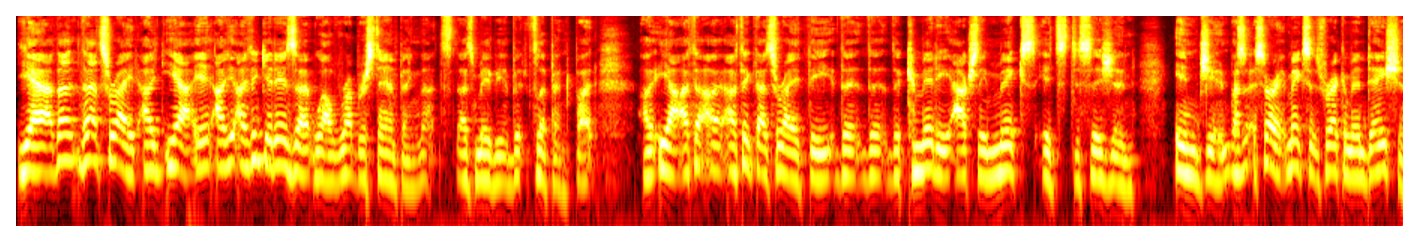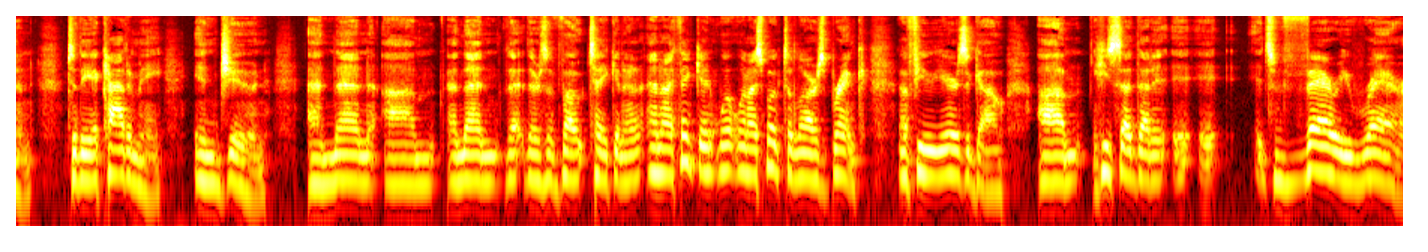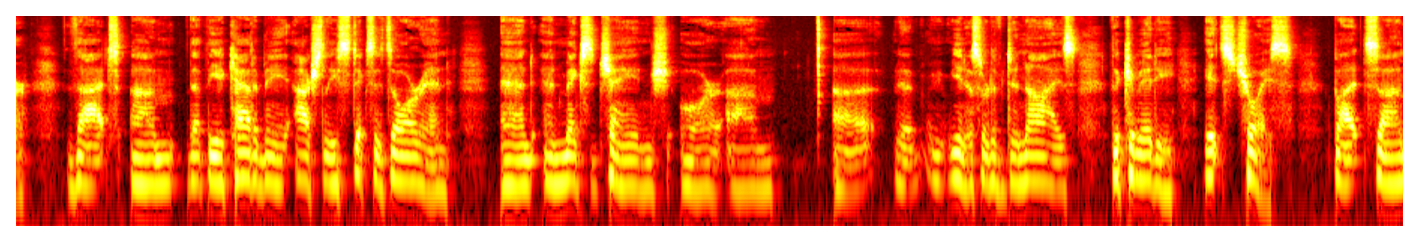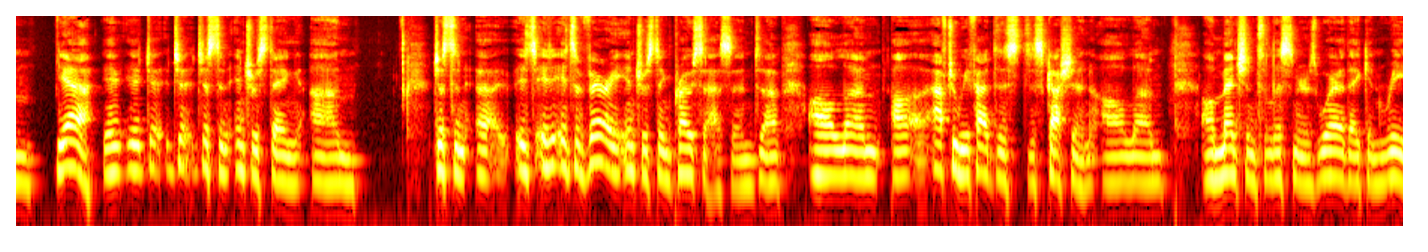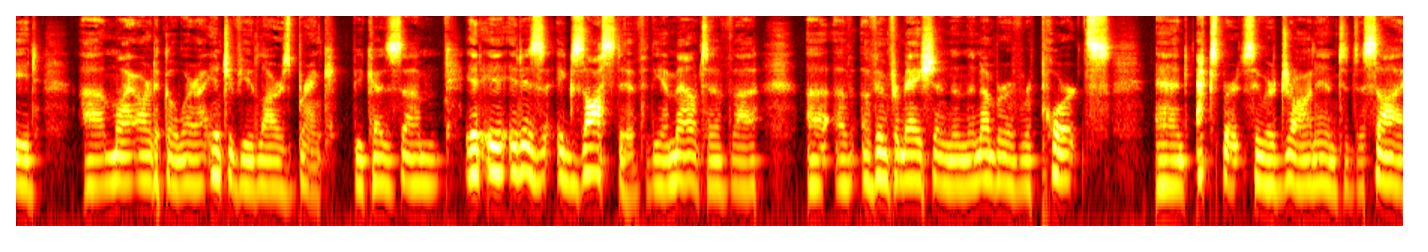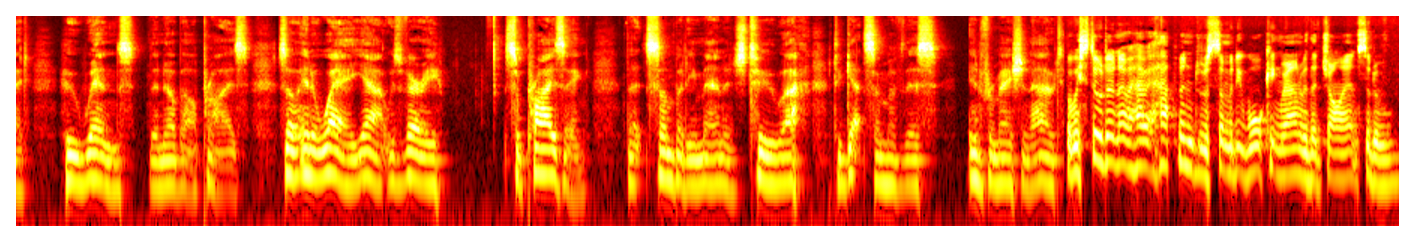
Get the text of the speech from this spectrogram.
yeah, that, that's right. I, yeah, it, I, I think it is a, well rubber stamping. That's that's maybe a bit flippant, but uh, yeah, I, th- I think that's right. The, the the the committee actually makes its decision in June. Sorry, it makes its recommendation to the academy in June, and then um, and then th- there's a vote taken. And, and I think in, when I spoke to Lars Brink a few years ago, um, he said that it, it it's very rare that um, that the academy actually sticks its oar in and and makes a change or um, uh, you know sort of denies the committee its choice. But um, yeah, it, it, just an interesting. Um, just an uh, it's it, it's a very interesting process, and uh, I'll, um, I'll, after we've had this discussion, I'll um, I'll mention to listeners where they can read uh, my article where I interviewed Lars Brink because um, it, it, it is exhaustive the amount of, uh, uh, of, of information and the number of reports and experts who are drawn in to decide who wins the Nobel Prize. So in a way, yeah, it was very surprising that somebody managed to uh, to get some of this information out. But we still don't know how it happened. Was somebody walking around with a giant sort of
